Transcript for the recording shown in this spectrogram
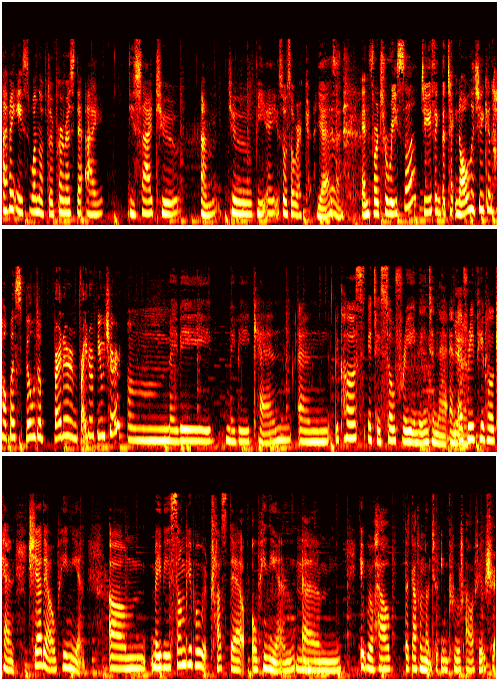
I think it's one of the purpose that I decide to um to be a social worker. Yeah. And for Teresa, do you think the technology can help us build a better and brighter future? Um, maybe maybe can and because it is so free in the internet and Yeah. every people can share their opinion um, maybe some people will trust their opinion um, it will help the government to improve our future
